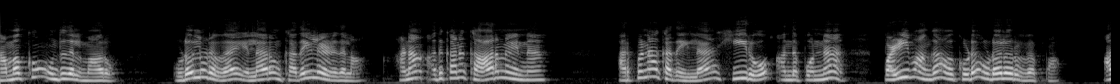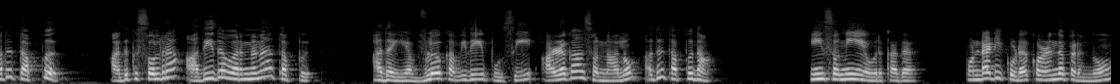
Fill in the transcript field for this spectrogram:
நமக்கும் உந்துதல் மாறும். உடலுறவை எல்லாரும் கதையில் எழுதலாம். ஆனால் அதுக்கான காரணம் என்ன? அர்ப்பணா கதையில் ஹீரோ அந்த பொண்ணை பழிவாங்க அவ கூட உடலுறவு வைப்பான். அது தப்பு. அதுக்கு சொல்கிற அதீத வர்ணனை தப்பு. அதை எவ்வளோ கவிதையை பூசி அழகாக சொன்னாலும் அது தப்பு தான் நீ சொன்னியே ஒரு கதை. பொண்டாட்டி கூட குழந்தை பிறந்தும்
